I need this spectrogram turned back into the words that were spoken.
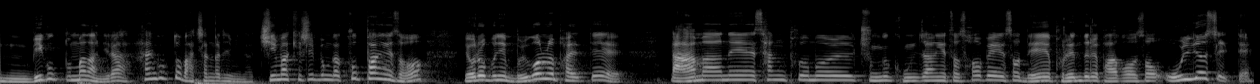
음, 미국뿐만 아니라 한국도 마찬가지입니다. G마켓 실분과 쿠팡에서 여러분이 물건을 팔때 나만의 상품을 중국 공장에서 섭외해서 내 브랜드를 박아서 올렸을 때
